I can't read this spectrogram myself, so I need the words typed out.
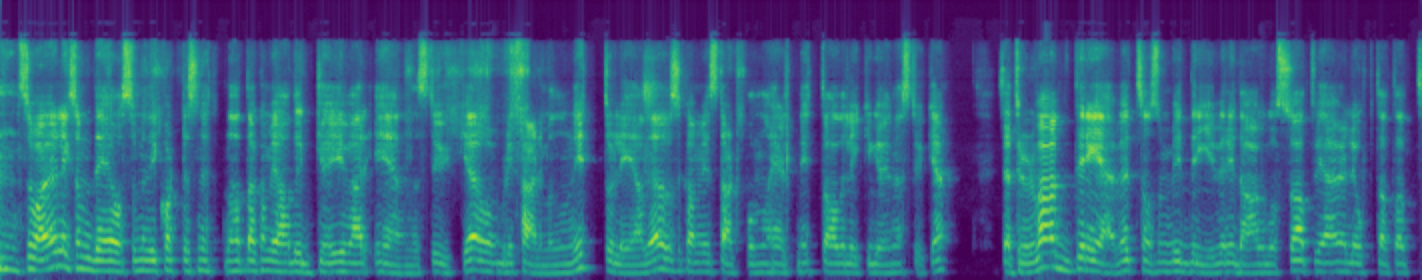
så var jo liksom det også med de korte snuttene at da kan vi ha det gøy hver eneste uke og bli ferdig med noe nytt og le av det, og så kan vi starte på noe helt nytt og ha det like gøy neste uke. Så jeg tror det var drevet sånn som vi driver i dag også, at vi er veldig opptatt av at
